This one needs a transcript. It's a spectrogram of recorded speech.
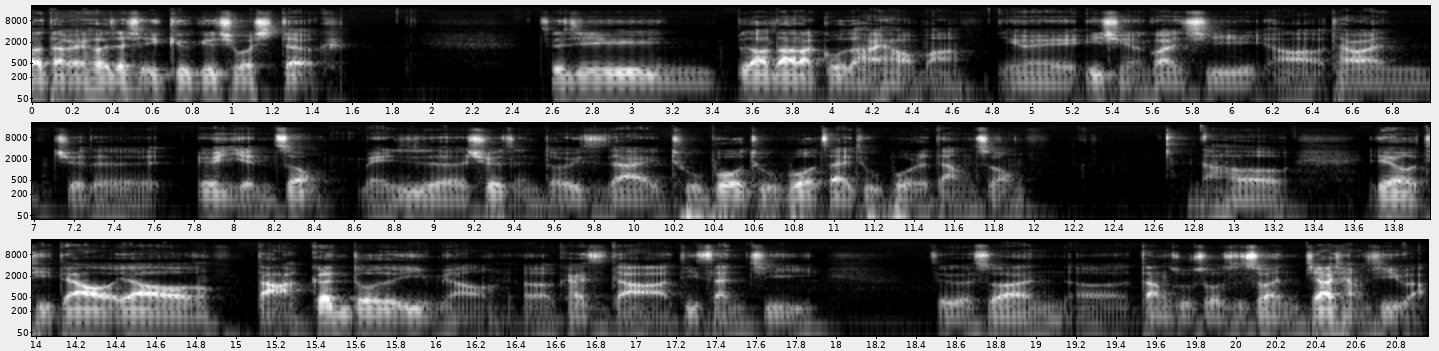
Hello，大家好，这是 EQQ 我是 Duck。最近不知道大家过得还好吗？因为疫情的关系啊，台湾觉得有点严重，每日的确诊都一直在突破、突破再突破的当中。然后也有提到要打更多的疫苗，呃，开始打第三剂，这个算呃，当初说是算加强剂吧。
